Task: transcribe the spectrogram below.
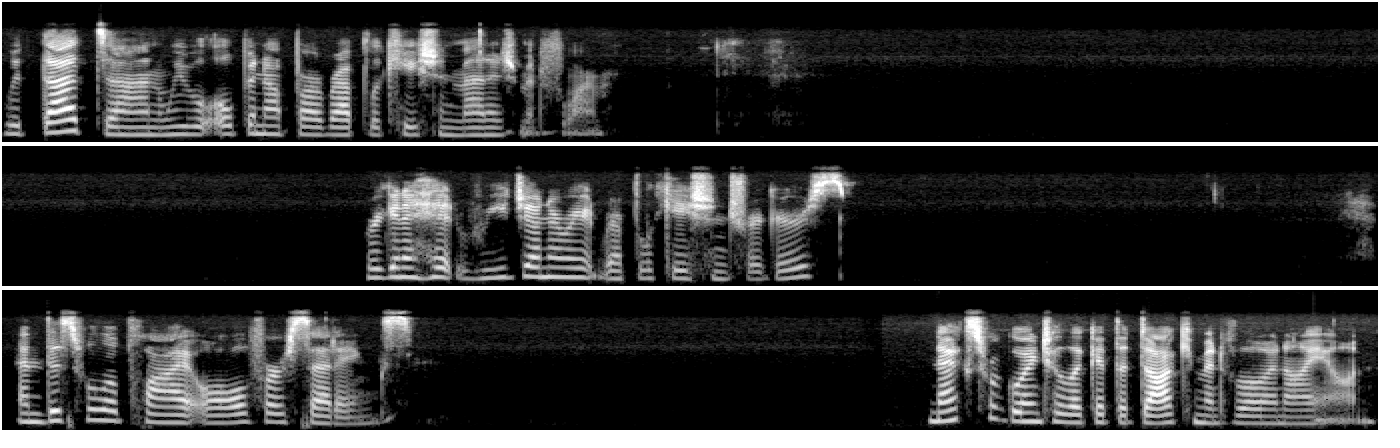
With that done, we will open up our replication management form. We're going to hit regenerate replication triggers. And this will apply all of our settings. Next, we're going to look at the document flow in ION.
